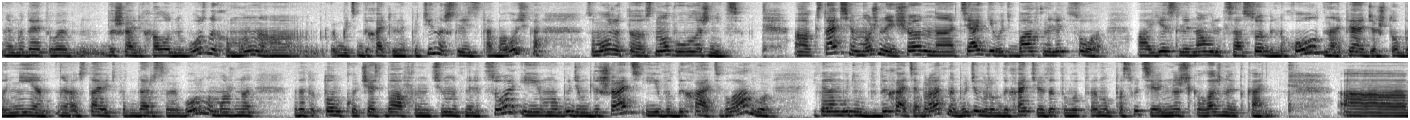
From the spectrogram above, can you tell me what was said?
мы до этого дышали холодным воздухом, он, как бы эти дыхательные пути, наша слизистая оболочка сможет снова увлажниться. А, кстати, можно еще натягивать баф на лицо. А, если на улице особенно холодно, опять же, чтобы не э, ставить под удар свое горло, можно вот эту тонкую часть бафа натянуть на лицо, и мы будем дышать и выдыхать влагу. И когда мы будем вдыхать обратно, будем уже вдыхать вот эту вот, ну, по сути, немножечко влажную ткань. А,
